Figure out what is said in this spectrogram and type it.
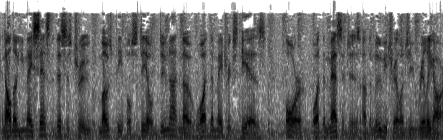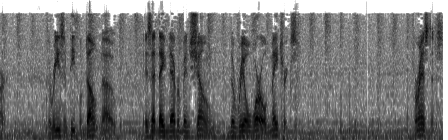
And although you may sense that this is true, most people still do not know what the Matrix is or what the messages of the movie trilogy really are. The reason people don't know is that they've never been shown the real world Matrix. For instance,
